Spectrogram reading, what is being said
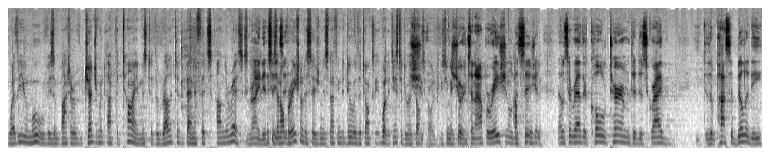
Whether you move is a matter of judgment at the time as to the relative benefits and the risks. Right, it's- This is an operational decision. It's nothing to do with the toxic. Well, it is to do with Sure. toxicology because you make Sure, it's an operational decision. Absolutely. That was a rather cold term to describe the possibility,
